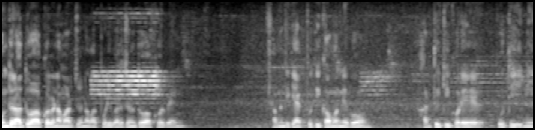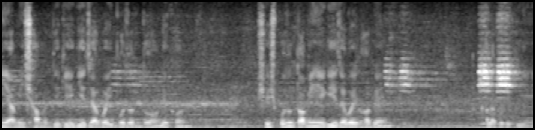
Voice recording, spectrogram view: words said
বন্ধুরা দোয়া করবেন আমার জন্য, আমার পরিবারের জন্য দোয়া করবেন। সামনের দিকে এক পুঁতি কমন নেব আর দুটি করে পুঁতি নিয়ে আমি সামনের দিকে এগিয়ে যাব এই পর্যন্ত, দেখুন। শেষ পর্যন্ত আমি এগিয়ে যাব এইভাবে কালা পুঁতি দিয়ে।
